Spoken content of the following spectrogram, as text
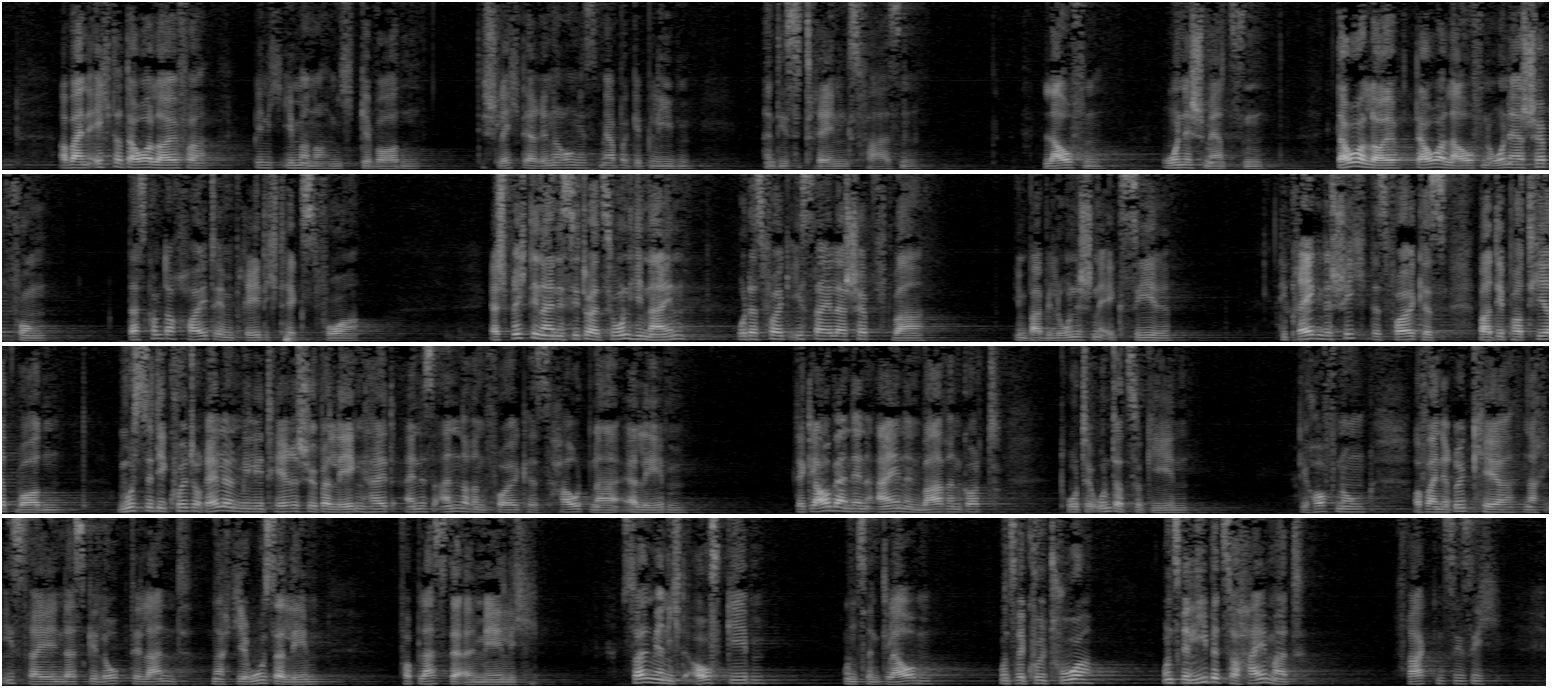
aber ein echter Dauerläufer bin ich immer noch nicht geworden. Die schlechte Erinnerung ist mir aber geblieben an diese Trainingsphasen. Laufen ohne Schmerzen, Dauerlaufen ohne Erschöpfung. Das kommt auch heute im Predigtext vor. Er spricht in eine Situation hinein, wo das Volk Israel erschöpft war, im babylonischen Exil. Die prägende Schicht des Volkes war deportiert worden, musste die kulturelle und militärische Überlegenheit eines anderen Volkes hautnah erleben. Der Glaube an den einen wahren Gott drohte unterzugehen. Die Hoffnung auf eine Rückkehr nach Israel in das gelobte Land, nach Jerusalem, verblasste allmählich. Sollen wir nicht aufgeben, unseren Glauben, unsere Kultur, unsere Liebe zur Heimat? fragten sie sich,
